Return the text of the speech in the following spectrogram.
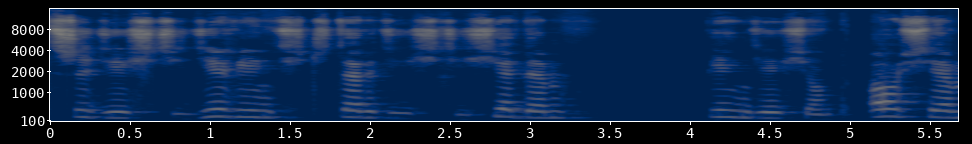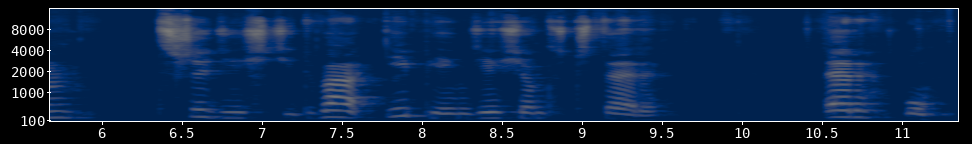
39, 47, 58, 32 i 54. RU.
